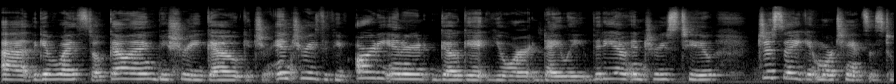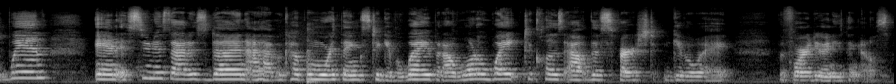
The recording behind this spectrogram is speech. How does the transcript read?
uh, the giveaway is still going. Be sure you go get your entries. If you've already entered, go get your daily video entries too, just so you get more chances to win. And as soon as that is done, I have a couple more things to give away, but I want to wait to close out this first giveaway before I do anything else.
